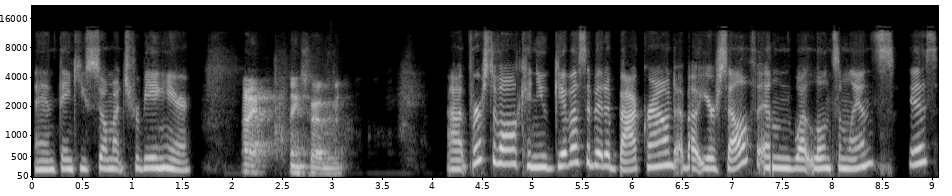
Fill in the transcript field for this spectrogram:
and thank you so much for being here. Hi, thanks for having me. Uh, first of all, can you give us a bit of background about yourself and what Lonesome Lands is?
